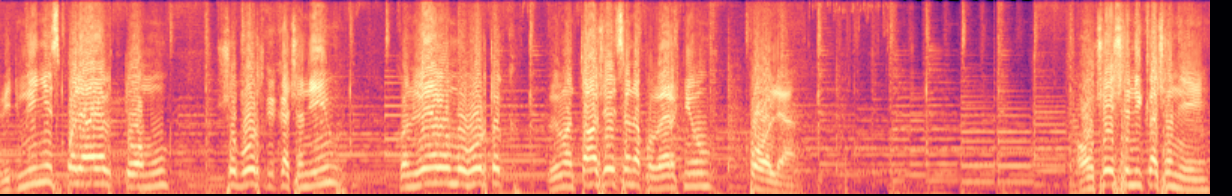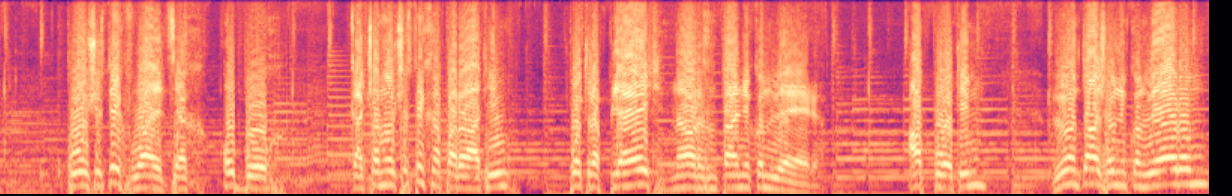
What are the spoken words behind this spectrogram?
Відмінність полягає в тому, що бортки качанів конвейером у гурток вивантажується на поверхню поля. Очищені качани по очисних вальцях обох качаночисних апаратів потрапляють на горизонтальний конвейер, а потім вивантажувані конвейером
